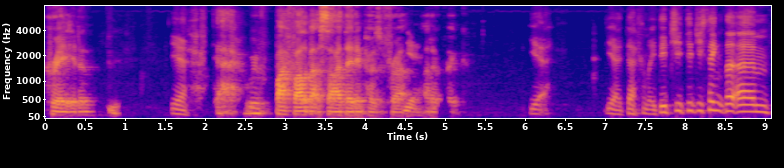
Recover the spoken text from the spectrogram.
created and Yeah. yeah, we've by far the better side. They didn't pose a threat, Yeah. I don't think. Yeah, yeah, definitely. Did you did you think that um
